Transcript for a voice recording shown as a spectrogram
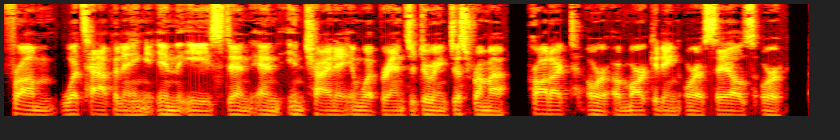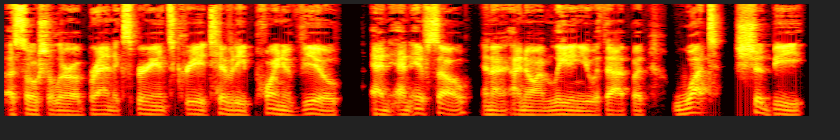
from what's happening in the East and, and in China and what brands are doing just from a product or a marketing or a sales or a social or a brand experience creativity point of view? And, and if so, and I, I know I'm leading you with that, but what should be,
